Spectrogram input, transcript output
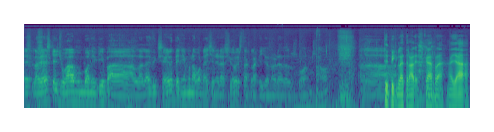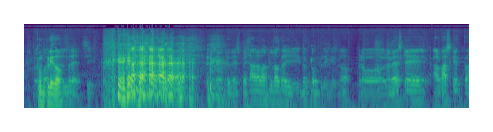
la veritat és que jugàvem un bon equip a l'Atlètic Segre, teníem una bona generació, està clar que jo no era dels bons, no? Uh, Típic lateral esquerre, allà, Pues complidor. Bueno, el dret, sí. Que despejava la pilota i no et compliquis, no? Però la veritat és que al bàsquet uh,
